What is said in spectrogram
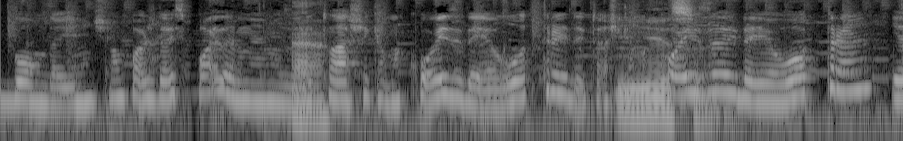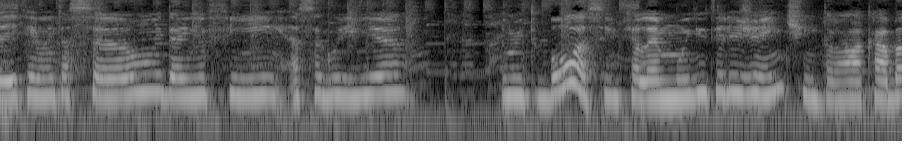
Bom, daí a gente não pode dar spoiler, né? Mas É. daí tu acha que é uma coisa, e daí é outra, e daí tu acha que é uma Isso. coisa, e daí é outra. E aí tem muita ação, e daí no fim essa guria é muito boa, assim, porque ela é muito inteligente, então ela acaba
